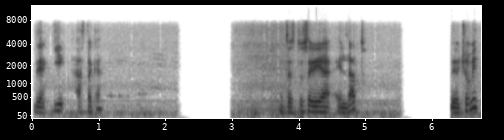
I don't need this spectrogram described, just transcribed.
de aquí hasta acá. Entonces esto sería el dato de 8 bits.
